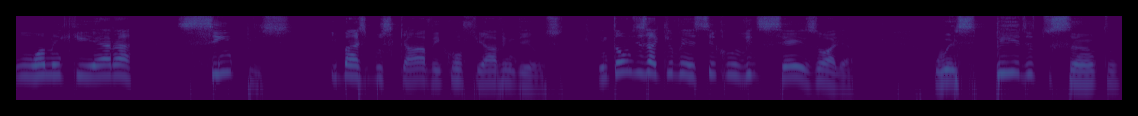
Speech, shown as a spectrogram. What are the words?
um homem que era simples e mais buscava e confiava em Deus. Então diz aqui o versículo 26, olha, o Espírito Santo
